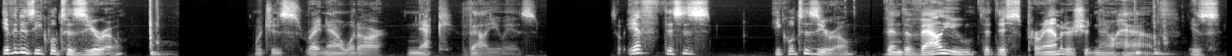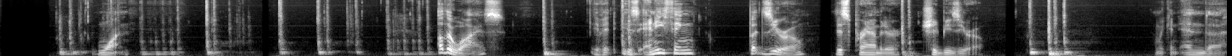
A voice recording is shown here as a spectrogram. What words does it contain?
If it is equal to zero, which is right now what our neck value is. So if this is equal to zero, then the value that this parameter should now have is 1. Otherwise, if it is anything but 0, this parameter should be 0. We can end the,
